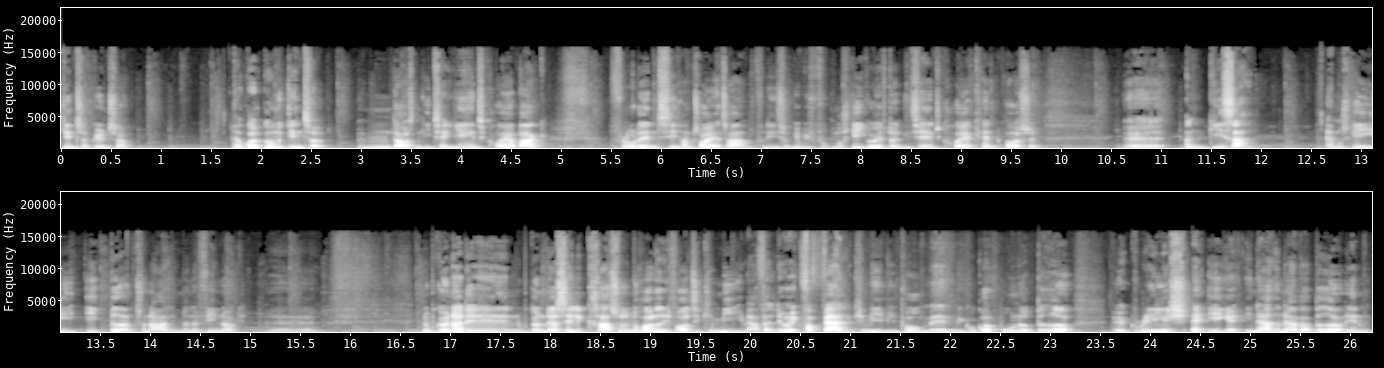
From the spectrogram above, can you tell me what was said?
Ginter, Günther. Jeg vil godt gå med Ginter. Mm, der er også en italiensk højrebak. Florenzi, ham tror jeg, jeg tager, fordi så kan vi måske gå efter en italiensk højrekant også. Øh, Angisa er måske ikke bedre end Tonali, men er fint nok. Øh, nu begynder, det, nu begynder det at se lidt kras ud med holdet i forhold til kemi i hvert fald. Det er jo ikke forfærdelig kemi, vi er på, men vi kunne godt bruge noget bedre. Øh, Grealish er ikke i nærheden af at være bedre end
